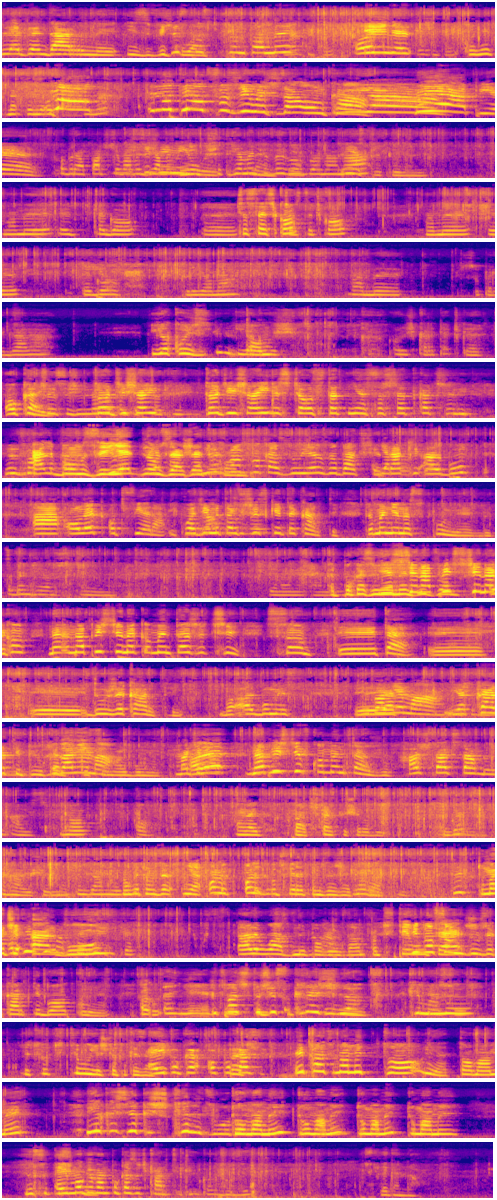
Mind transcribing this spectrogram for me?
Legendarny i zwykły. Sprzątamy. I nie... Koniec na ten odcinek. No ty otworzyłeś za Olka. No ja. No ja Dobra, patrzcie, mamy Jesteś diament, diamentowego To banana. jest przeklinanie. Mamy y, tego y, Ciasteczko? ciasteczko. Mamy y, tego Leona. Mamy Supergala I jakąś i tą. jakąś, jakąś karteczkę. Okej. Czy coś innego, To dzisiaj, taki- to dzisiaj jeszcze ostatnia saszetka, czyli Album z jedną już zarzeczką. wam pokazuję, zobaczcie, taki album, a Olek otwiera i kładziemy tam wszystkie te karty. To będzie nas wspólnie jakby. To będzie nam wspólne. E, Pokazujemy Jeszcze widzom. napiszcie na, kom, na, napiszcie na komentarze, czy są y, te y, y, duże karty. Bo album jest. y, Chyba jak, nie ma. Jak karty piłkarskie Chyba nie ma. są albumy. Macie Ale napiszcie w komentarzu. Hashtag Stumble Ice. No. Olek, patrz. Tak to się robi. Mogę? Aha, już. Ściągamy. Mogę tą za... Nie, Olek, Olek otwiera tą. No właśnie. Tu macie album. Ale ładny powiem wam. Od tyłu Chyba są też. duże karty, bo. O nie. O, e, nie, I patrz, to się skreśla. Jakie masz? No, jeszcze od tyłu jeszcze pokazać. Ej, poka o, pokaż. Patrz. Ej, patrz, mamy to. Nie, to mamy. Jakiś, jakiś szkielet złoty. Tu mamy, tu mamy, tu mamy, tu mamy. Jest jakiś Ej, mogę wam pokazać karty tylko. widzę. Legenda.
